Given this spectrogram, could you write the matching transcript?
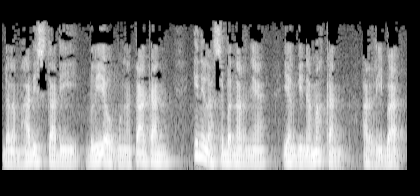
dalam hadis tadi beliau mengatakan inilah sebenarnya yang dinamakan arribat.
